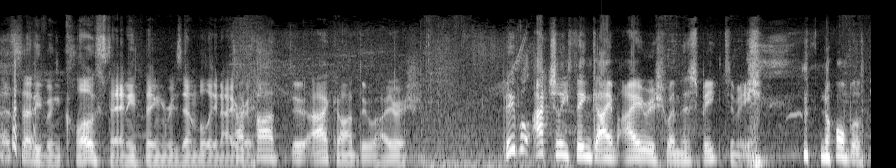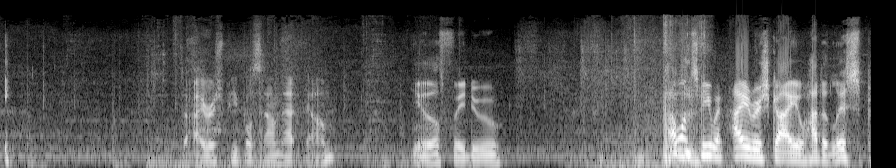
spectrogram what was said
That's not even close to anything resembling Irish. I can't do. I can't do Irish. People actually think I'm Irish when they speak to me. Normally, Do Irish people sound that dumb? yes, they do. I once knew an Irish guy who had a lisp.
